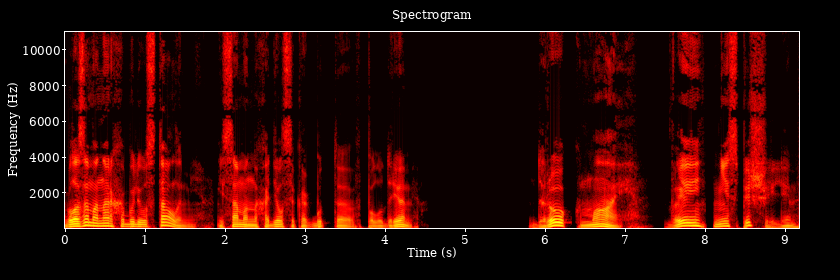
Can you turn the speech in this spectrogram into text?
Глаза монарха были усталыми, и сам он находился как будто в полудреме. «Друг мой, вы не спешили»,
